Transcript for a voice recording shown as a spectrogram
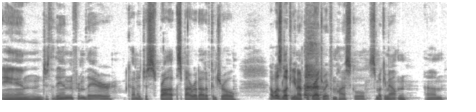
And then from there, kind of just spir- spiraled out of control. I was lucky enough to graduate from high school, Smoky Mountain. Um,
